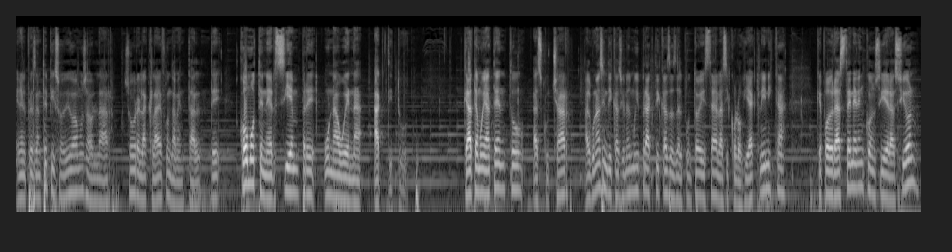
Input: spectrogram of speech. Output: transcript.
En el presente episodio vamos a hablar sobre la clave fundamental de cómo tener siempre una buena actitud. Quédate muy atento a escuchar algunas indicaciones muy prácticas desde el punto de vista de la psicología clínica que podrás tener en consideración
